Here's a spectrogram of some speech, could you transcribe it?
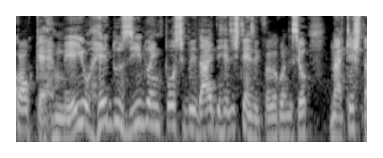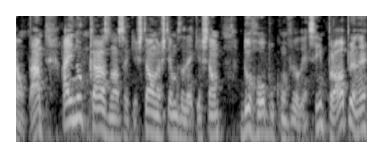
qualquer meio reduzido à impossibilidade de resistência, que foi o que aconteceu na questão, tá? Aí, no caso nossa questão, nós temos ali a questão do roubo com violência imprópria, né?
